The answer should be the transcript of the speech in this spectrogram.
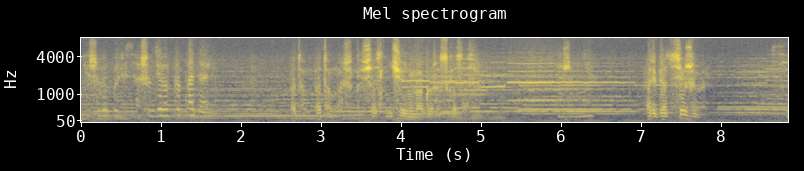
где же вы были, Саша? Где вы пропадали? потом, потом, Машенька, сейчас ничего не могу рассказать. Даже мне А ребят все живы? все.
